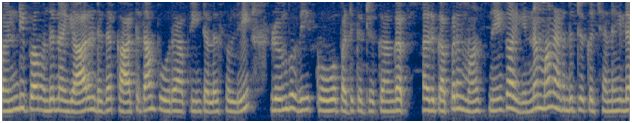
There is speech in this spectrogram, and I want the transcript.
கண்டிப்பாக வந்து நான் யாருன்றதை காட்டு தான் போகிறேன் அப்படின்ட்டுலாம் சொல்லி ரொம்பவே கோவப்பட்டுக்கிட்டு இருக்காங்க. அதுக்கப்புறமா ஸ்னேகா என்னம்மா நடந்துட்டுருக்கு சென்னையில்?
